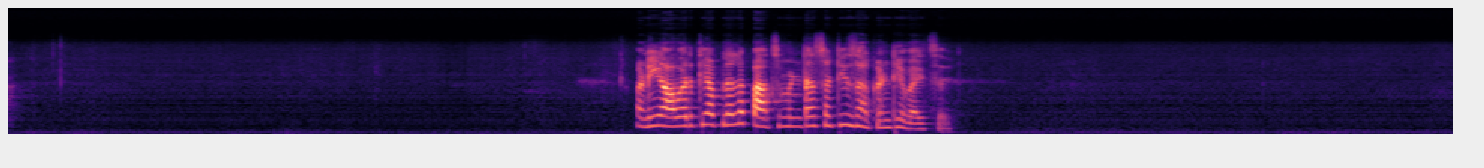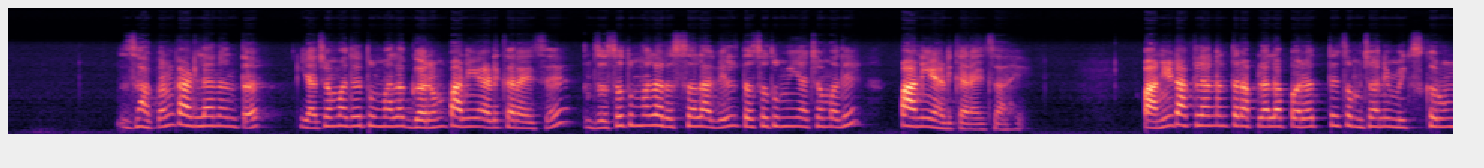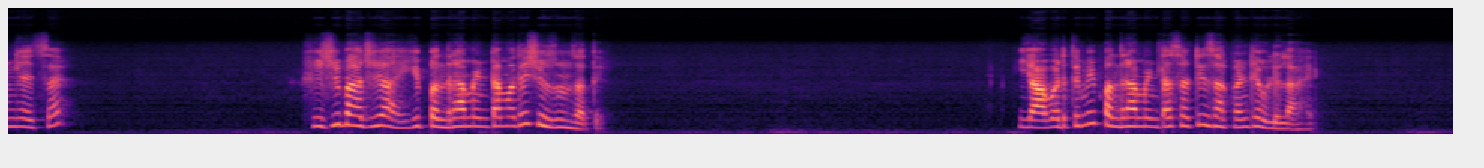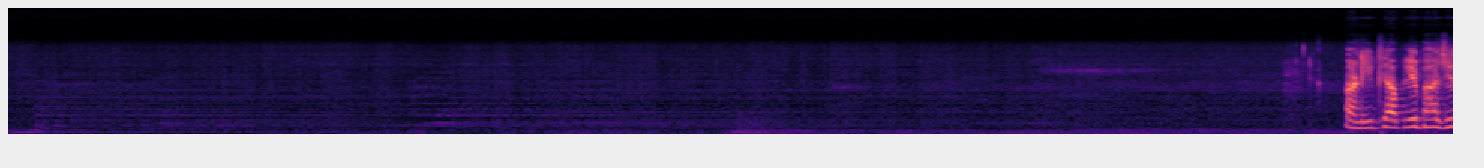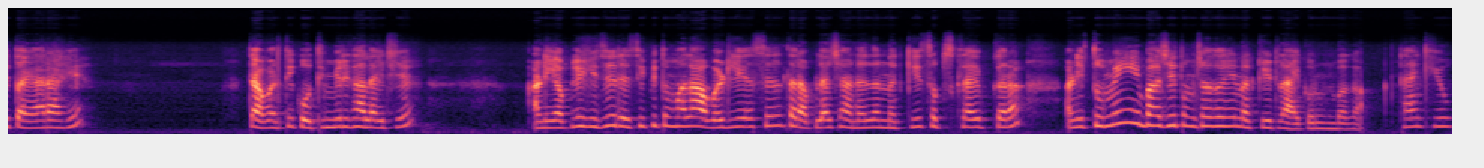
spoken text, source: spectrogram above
आणि यावरती आपल्याला पाच मिनिटासाठी झाकण ठेवायचं आहे झाकण काढल्यानंतर याच्यामध्ये तुम्हाला गरम पाणी ॲड करायचं आहे जसं तुम्हाला रस्सा लागेल तसं तुम्ही याच्यामध्ये पाणी ॲड करायचं आहे. पाणी टाकल्यानंतर आपल्याला परत ते चमच्याने मिक्स करून घ्यायचं आहे ही जी भाजी आहे ही पंधरा मिनटामध्ये शिजून जाते. यावरती मी पंधरा मिनटासाठी झाकण ठेवलेलं आहे. आणि इथे आपली भाजी तयार आहे. त्यावरती कोथिंबीर घालायची आहे. आणि आपली ही जी रेसिपी तुम्हाला आवडली असेल तर आपल्या चॅनलला नक्की सबस्क्राईब करा. आणि तुम्ही ही भाजी तुमच्या घरी नक्की ट्राय करून बघा. थँक्यू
